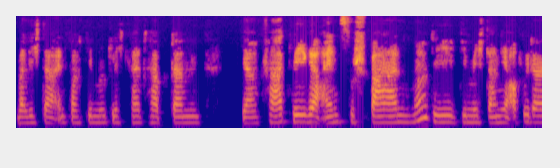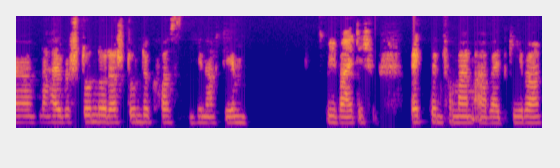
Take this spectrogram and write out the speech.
weil ich da einfach die Möglichkeit habe, dann ja Fahrtwege einzusparen, ne, die, die mich dann ja auch wieder eine halbe Stunde oder Stunde kosten, je nachdem, wie weit ich weg bin von meinem Arbeitgeber.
